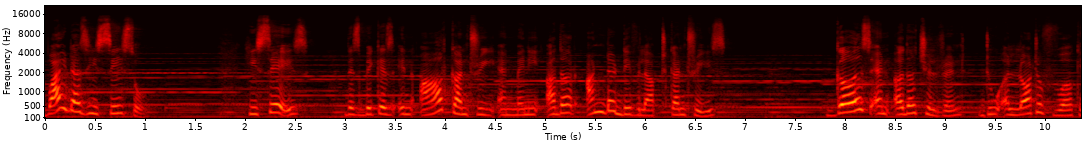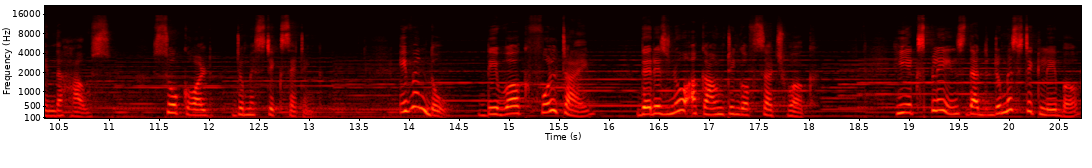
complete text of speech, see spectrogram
Why does he say so? He says this because in our country and many other underdeveloped countries, girls and other children do a lot of work in the house, so called domestic setting. Even though they work full time, there is no accounting of such work. He explains that the domestic labor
